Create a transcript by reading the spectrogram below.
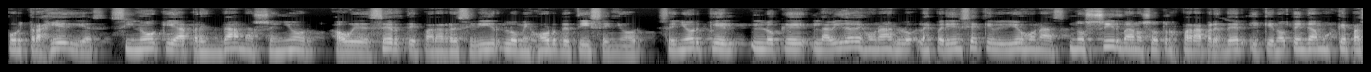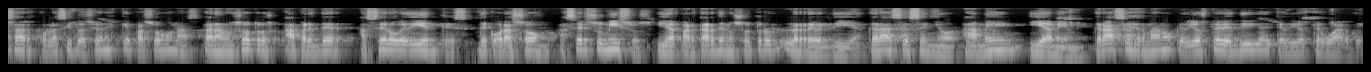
por tragedias, sino que aprendamos, Señor, a obedecerte para recibir lo mejor de ti, Señor. Señor, que lo que la vida de Jonás, la experiencia que vivió Jonás, nos sirva a nosotros para aprender y que no tengamos que pasar por las situaciones que pasó Jonás, para nosotros aprender a ser obedientes de corazón, a ser sumisos y apartar de nosotros la rebeldía. Gracias, Señor. Amén y amén. Gracias, hermano. Que Dios te bendiga y que Dios te guarde.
